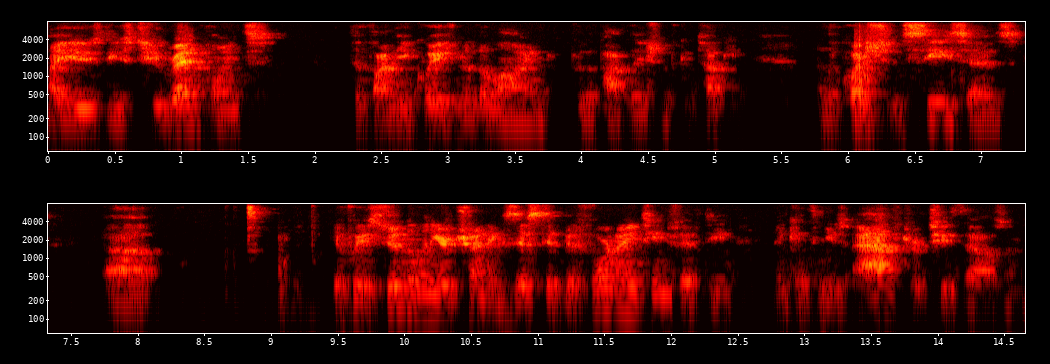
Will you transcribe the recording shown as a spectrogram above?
I used these two red points to find the equation of the line for the population of Kentucky. And the question C says, uh, if we assume the linear trend existed before 1950 and continues after 2000,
